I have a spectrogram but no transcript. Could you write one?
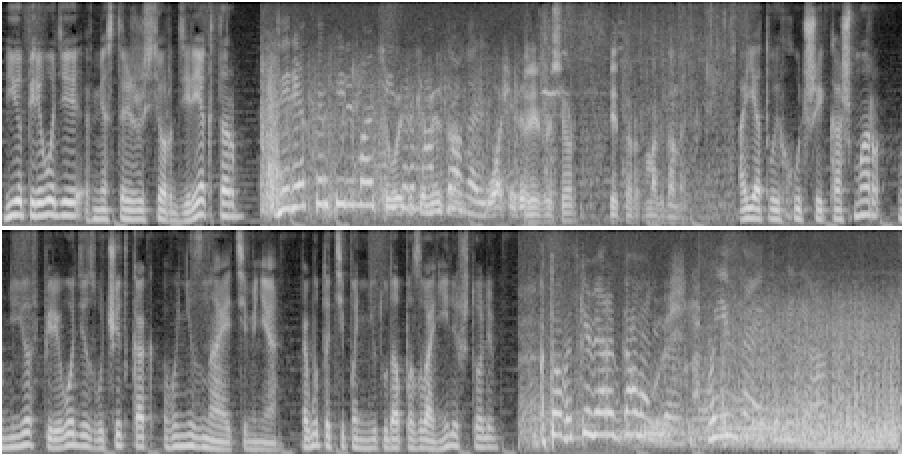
В ее переводе вместо режиссер-директор Директор фильма Питер Макдональд. Режиссер Питер Макдональд. «А я твой худший кошмар» у нее в переводе звучит как «Вы не знаете меня». Как будто типа не туда позвонили, что ли. Кто вы, с кем я разговариваю? Вы не знаете меня.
